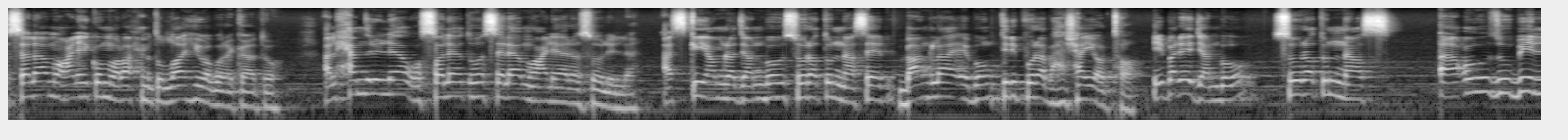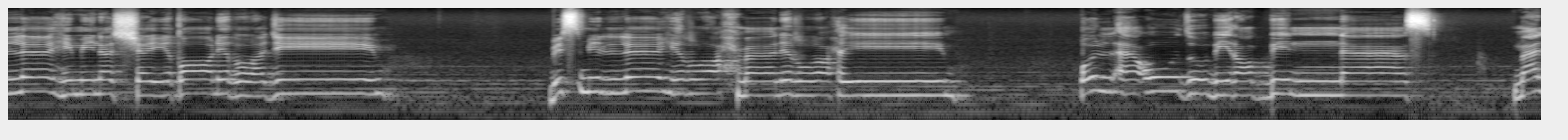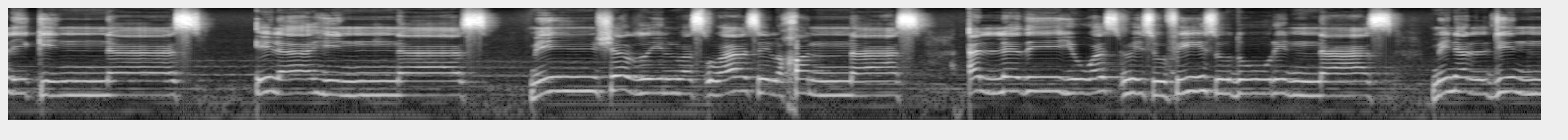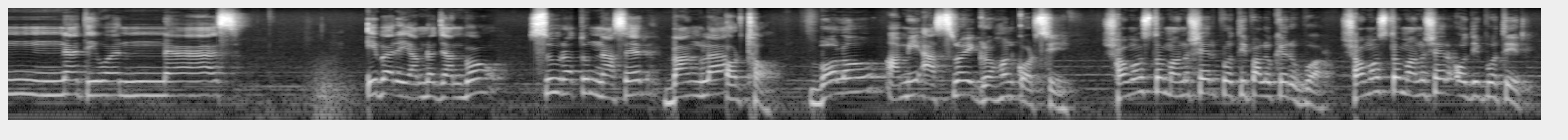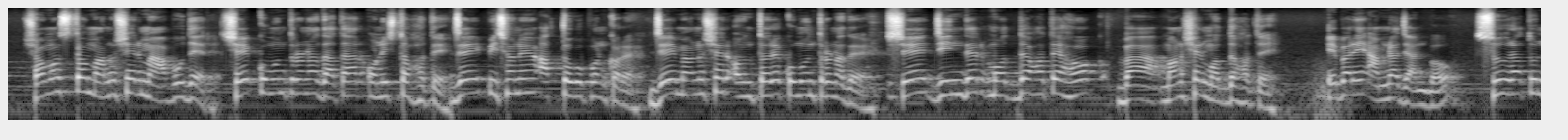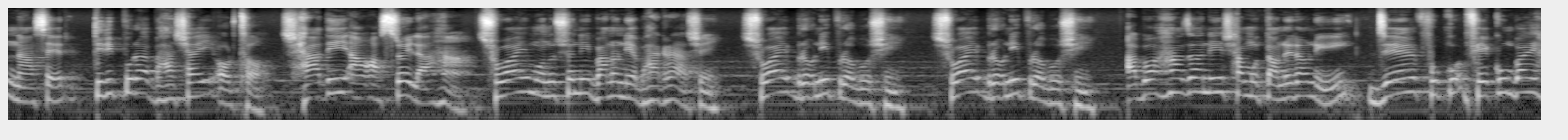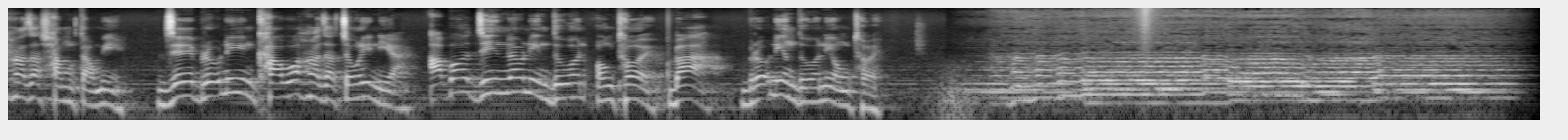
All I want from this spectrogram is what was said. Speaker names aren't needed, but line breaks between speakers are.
আসসালামু আলাইকুম রহমতুল্লাহি ওবরাকাত আলহামদুলিল্লাহ ওসালাত ওয়াসালাম আলিয়া রসুলিল্লাহ আজকে আমরা জানব সৌরাতুন নাসের বাংলা এবং ত্রিপুরা ভাষায় অর্থ এবারে জানব সৌরাতুন নাস أعوذ بالله من الشيطان الرجيم بسم الله الرحمن الرحيم قل أعوذ برب الناس ملك الناس إله الناس من شر الوسواس الخناس الذي يوسوس في صدور الناس من الجنة والناس এবারে আমরা জানব সুরাতুন নাসের বাংলা অর্থ বলো আমি আশ্রয় গ্রহণ করছি সমস্ত মানুষের প্রতিপালকের উপর, সমস্ত মানুষের অধিপতির, সমস্ত মানুষের মাবুদের, সে কুমন্ত্রণা দাতার অনিষ্ট হতে যে পিছনে আত্মগোপন করে যে মানুষের অন্তরে কুমন্ত্রণা দেয়, সে জিনদের মধ্যে হতে হোক বা মানুষের মধ্যে হতে। এবারে আমরা জানব সুরাতুন নাসের ত্রিপুরা ভাষাই অর্থ। সাদি আশ্রয় লাহা, সোয়াই মনুষ্যনি বাননীয় ভাগরা আসে, সোয়াই ব্রণী প্রবসী। সোয়াই ব্রনি প্রবসী আবো হাজানি সামুতাউনিরাউনি যে ফুকু, ফেকুম্বাই হাজা সামুতাউমি। যে ব্রনি খাও হাজা চৌরি নিয়া। আবো জিনরাউনি দুয়ন অংথয় বা ব্রনি দুয়নি অংথয়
